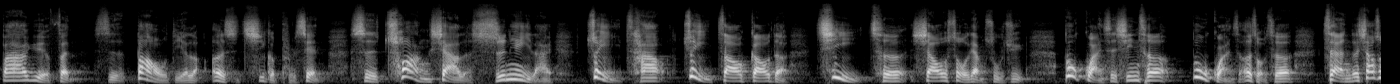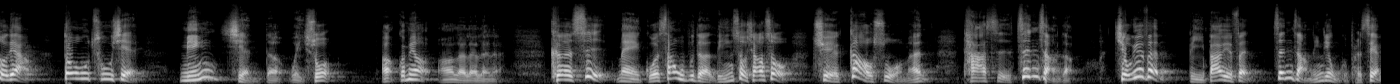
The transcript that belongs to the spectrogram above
八月份是暴跌了二十七个 percent，是创下了十年以来最差、最糟糕的汽车销售量数据。不管是新车，不管是二手车，整个销售量都出现明显的萎缩。好，关没有？好，来来来来。可是美国商务部的零售销售却告诉我们，它是增长的。九月份比八月份增长零点五个 percent，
